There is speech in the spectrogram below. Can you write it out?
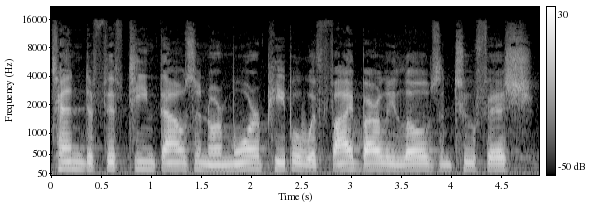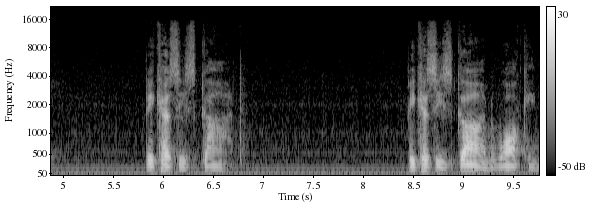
10 to 15,000 or more people with five barley loaves and two fish? Because he's God. Because he's God walking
